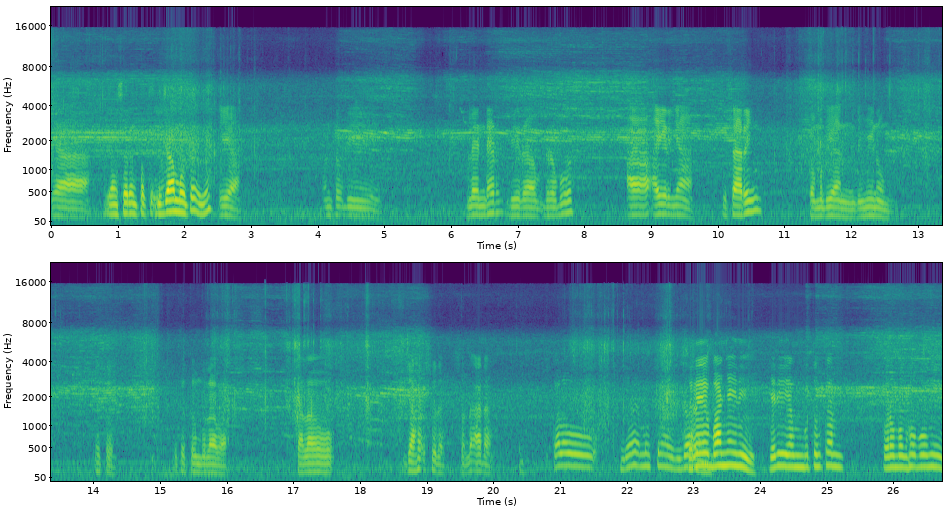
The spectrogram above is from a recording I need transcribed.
ya Yang sering pakai dijamu tuh ini. iya untuk di blender dire- direbus airnya disaring kemudian diminum. Itu itu tumbuh lawak kalau jahe sudah sudah ada. Kalau Ya mungkin ada serai banyak ini jadi yang membutuhkan orang menghubungi.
